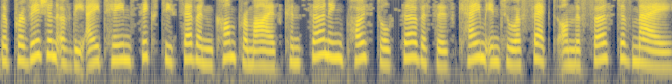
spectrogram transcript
The provision of the 1867 Compromise concerning postal services came into effect on 1 May.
